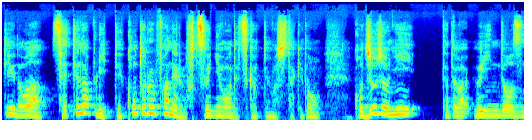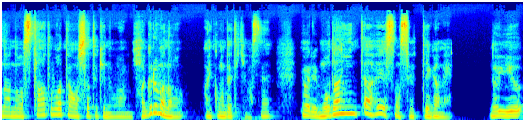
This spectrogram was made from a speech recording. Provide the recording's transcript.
ていうのは、設定のアプリってコントロールパネルを普通に今まで使ってましたけど、こう徐々に、例えば Windows のあの、スタートボタンを押した時の歯車のアイコンが出てきますね。いわゆるモダンインターフェースの設定画面のいう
